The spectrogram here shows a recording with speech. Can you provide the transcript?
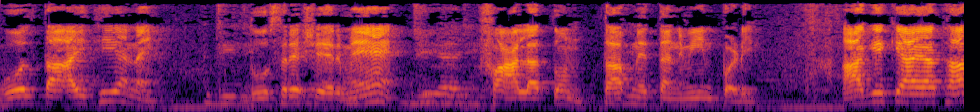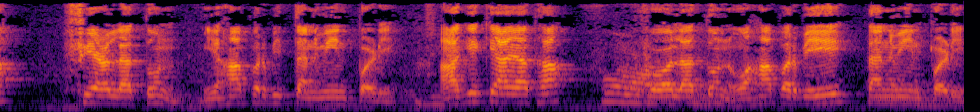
گولتا آئی تھی یا نہیں؟ دوسرے شعر میں فعلتن تو آپ نے تنوین پڑھی۔ آگے کیا آیا تھا؟ فعلتن یہاں پر بھی تنوین پڑھی۔ آگے کیا آیا تھا؟ فولتن وہاں پر بھی تنوین پڑی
